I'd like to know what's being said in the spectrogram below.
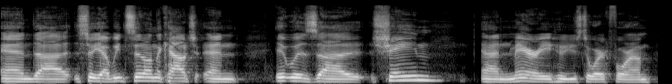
And uh, so yeah, we'd sit on the couch, and it was uh, Shane and Mary who used to work for him,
